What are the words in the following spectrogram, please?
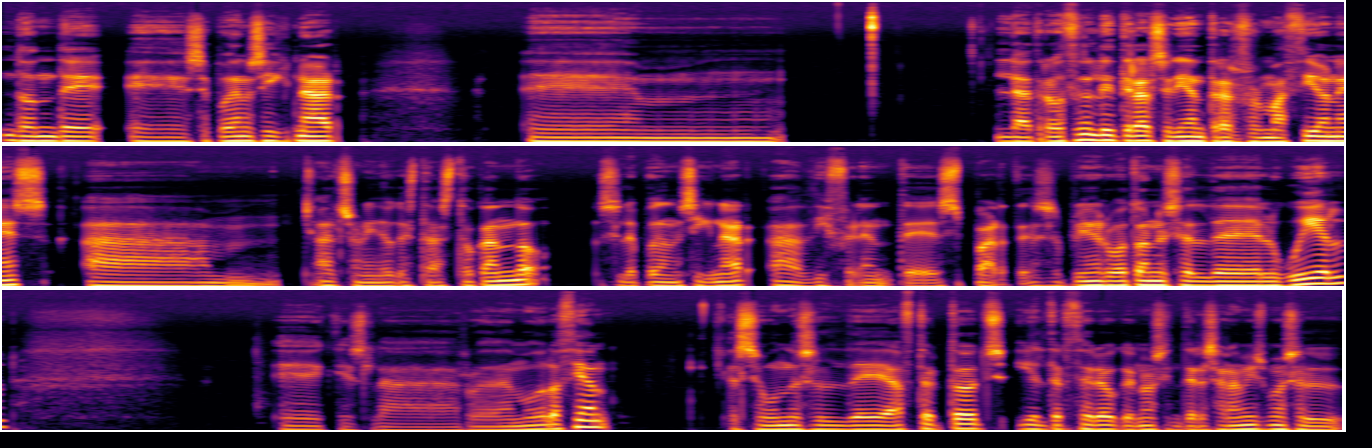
donde eh, se pueden asignar em, la traducción literal serían transformaciones al sonido que estás tocando. Se le pueden asignar a diferentes partes. El primer botón es el del wheel, eh, que es la rueda de modulación. El segundo es el de Aftertouch y el tercero, que nos interesa ahora mismo, es el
